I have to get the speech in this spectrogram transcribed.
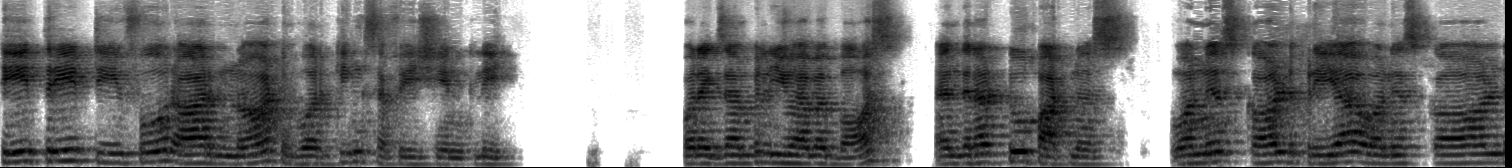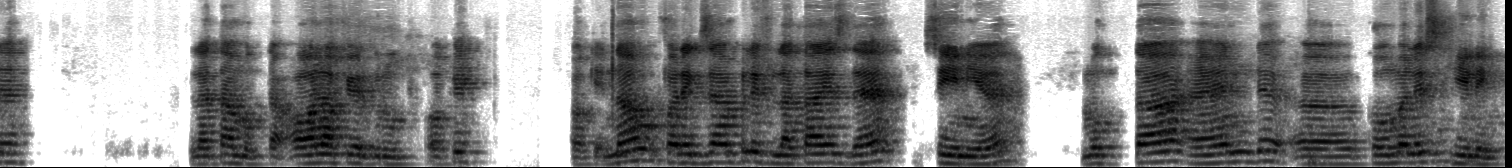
T3, T4 are not working sufficiently. For example, you have a boss and there are two partners. One is called Priya, one is called Lata Mukta, all of your group. Okay. Okay. Now, for example, if Lata is there, senior, Mukta and uh, Komal is healing.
